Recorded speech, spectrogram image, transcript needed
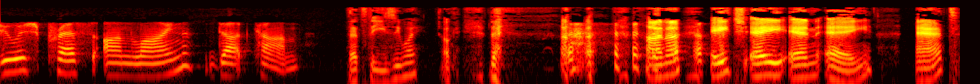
JewishPressOnline.com. That's the easy way? Okay. Hana, H-A-N-A, at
